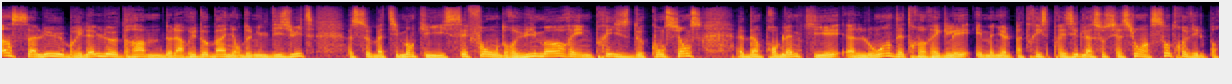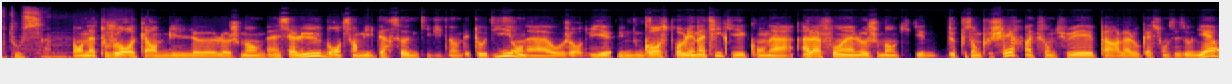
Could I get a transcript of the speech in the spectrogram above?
insalubre. Il eu le drame de la rue d'Aubagne en 2018, ce bâtiment qui s'effondre, huit morts et une prise de conscience d'un problème qui est loin d'être réglé. Emmanuel Patrice préside l'association Un centre-ville pour tous. On a toujours 40 000 logements insalubres, 100 000 personnes qui vivent dans des taudis. On a aujourd'hui une grosse problématique qui est qu'on a à la fois un logement qui est de plus en plus cher, accentué par la location saisonnière.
